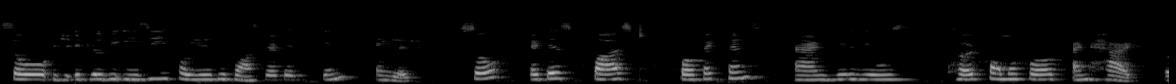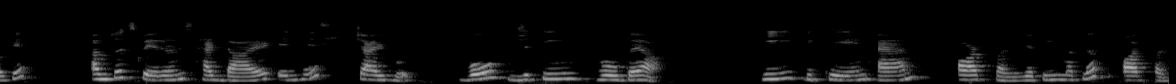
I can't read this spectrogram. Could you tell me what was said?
So it will be easy for you to translate it in english. So it is past perfect tense and we'll use third form of verb and had okay? Amjad's parents had died in his childhood. wo yatim ho gaya he became an orphan. yatim matlab orphan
